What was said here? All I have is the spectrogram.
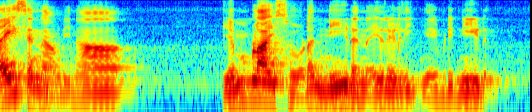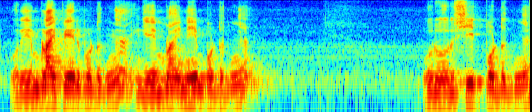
நைஸ் என்ன அப்படின்னா எம்ப்ளாயிஸோட நீட் என்ன? இதில் எழுதிக்கங்க. இப்படி நீடு ஒரு எம்ப்ளாய் பேர் போட்டுக்குங்க. இங்கே எம்ப்ளாய் நேம் போட்டுக்குங்க. ஒரு ஒரு ஷீட் போட்டுக்குங்க.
